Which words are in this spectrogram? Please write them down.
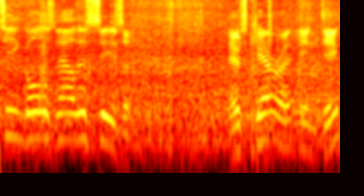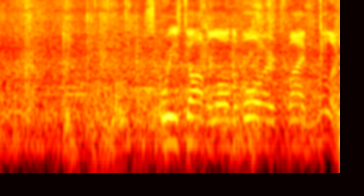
13 goals now this season. There's Khaira in deep. Squeezed off along the boards by Miller.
